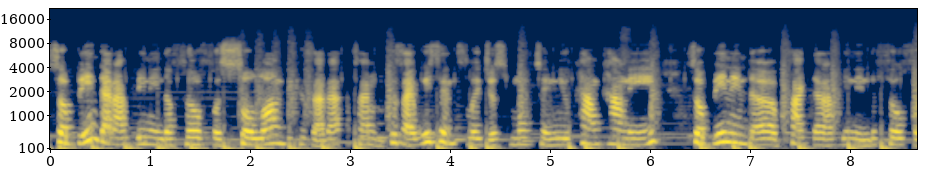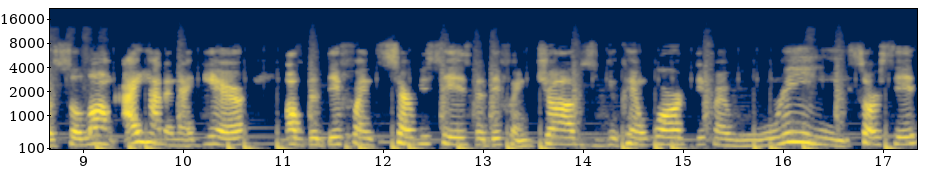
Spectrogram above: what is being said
so being that I've been in the field for so long, because at that time, because I recently just moved to New County, so being in the fact that I've been in the field for so long, I had an idea of the different services, the different jobs you can work, different resources,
